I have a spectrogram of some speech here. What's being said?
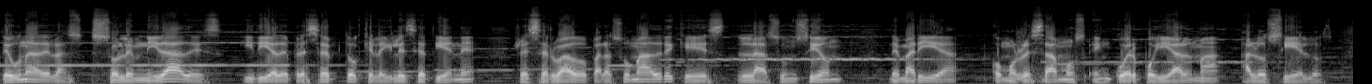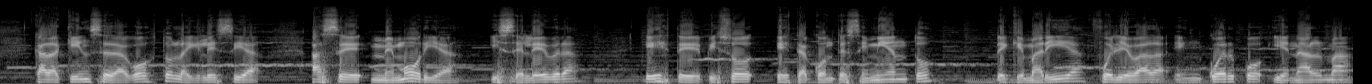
de una de las solemnidades y día de precepto que la iglesia tiene reservado para su madre, que es la Asunción de María, como rezamos en cuerpo y alma a los cielos. Cada 15 de agosto la iglesia hace memoria y celebra este este acontecimiento de que María fue llevada en cuerpo y en alma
